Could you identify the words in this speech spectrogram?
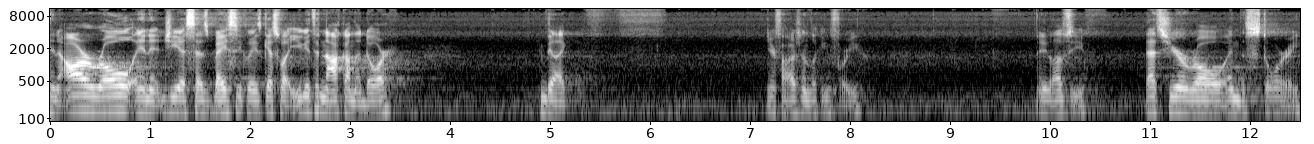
And our role in it, Gia says basically, is guess what? You get to knock on the door and be like, your Father's been looking for you. He loves you. That's your role in the story.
